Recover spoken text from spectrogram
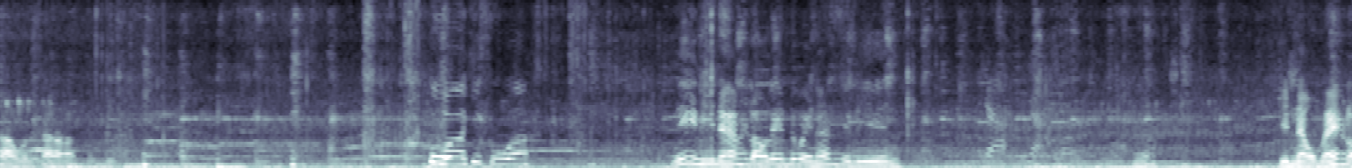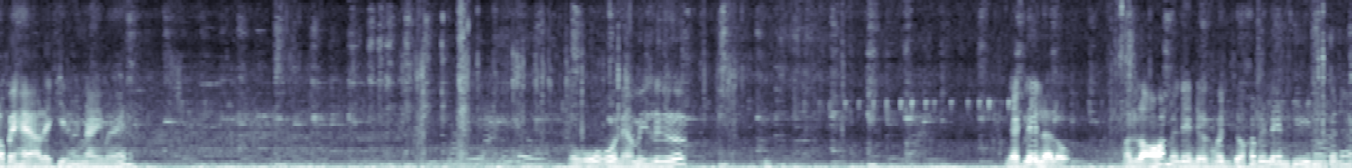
ขอบคุณครับ กลัวขี้กลัว นี่มีน้ำให้เราเล่นด้วยนะเอลีนอยากอยากลองฮะกินเหน่าไหมเราไปหาอะไรกินข้างในไหมลองน้ำดูโอ้น้ำไม่ลึก อยากเล่นเหรอลูกมันร้อนไม่เล่นเดี๋ยวเขาไปเดี๋ยวเขาไปเล่นที่นู้นก็ได้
